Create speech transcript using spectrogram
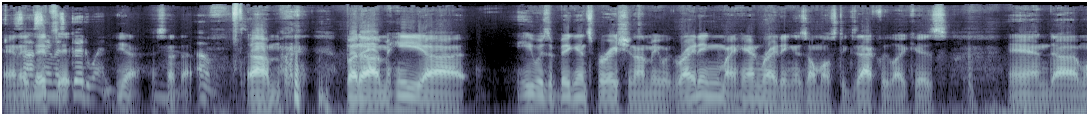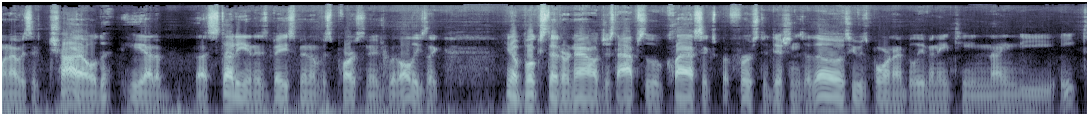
And His last name is Goodwin. Yeah, I said that. Oh, Um, but um, he uh, he was a big inspiration on me with writing. My handwriting is almost exactly like his. And uh, when I was a child, he had a, a study in his basement of his parsonage with all these like, you know, books that are now just absolute classics, but first editions of those. He was born, I believe, in 1898,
